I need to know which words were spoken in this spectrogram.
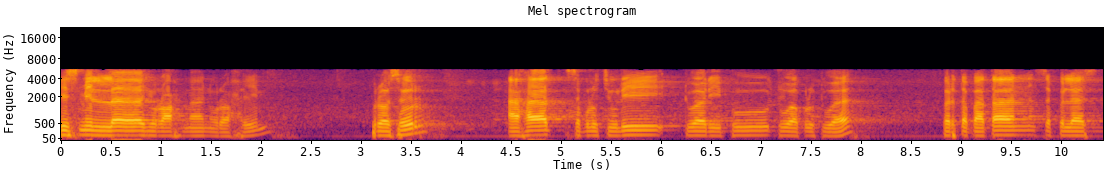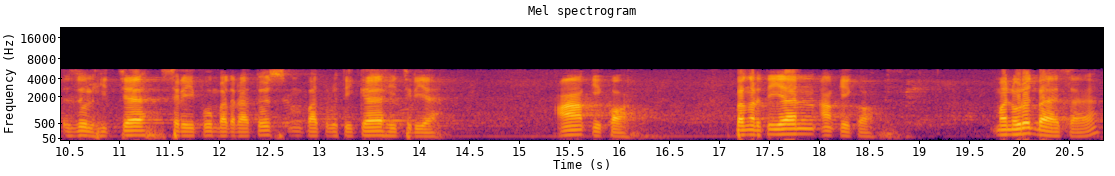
Bismillahirrahmanirrahim. Brosur Ahad 10 Juli 2022 bertepatan 11 Zulhijjah 1443 Hijriah. Akikoh. Pengertian akikoh. Menurut bahasa,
